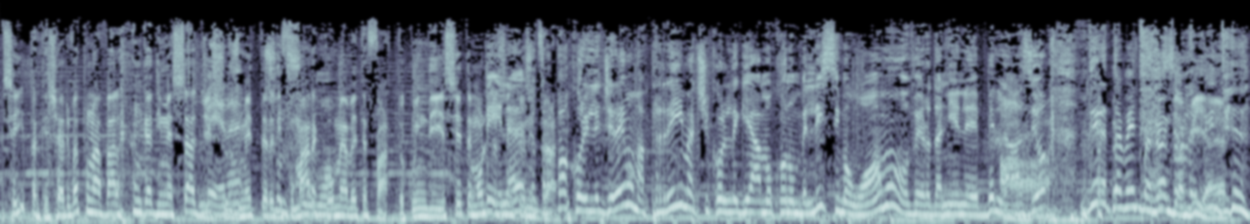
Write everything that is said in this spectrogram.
Sì, perché ci è arrivata una valanga di messaggi Bene, su smettere di fumare fumo. come avete fatto, quindi siete molto Bene, adesso tra poco rileggeremo, ma prima ci colleghiamo con un bellissimo uomo, ovvero Daniele Bellasio, Ah. direttamente Beh, noi sono andiamo le via, 20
